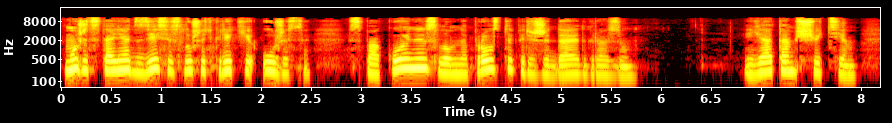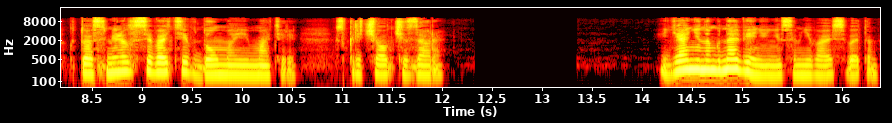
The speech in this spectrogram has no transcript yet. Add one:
может стоять здесь и слушать крики ужаса, спокойно, словно просто пережидает грозу. «Я отомщу тем, кто осмелился войти в дом моей матери», — скричал Чезаре. «Я ни на мгновение не сомневаюсь в этом»,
